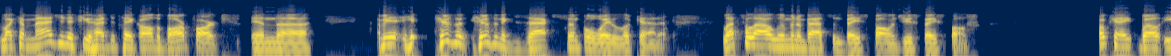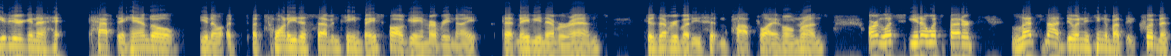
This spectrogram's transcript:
like imagine if you had to take all the ballparks in uh I mean here's a here's an exact simple way to look at it. Let's allow aluminum bats in baseball and juice baseballs. Okay, well either you're going to ha- have to handle, you know, a, a 20 to 17 baseball game every night that maybe never ends because everybody's hitting pop fly home runs or let's you know what's better? Let's not do anything about the equipment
